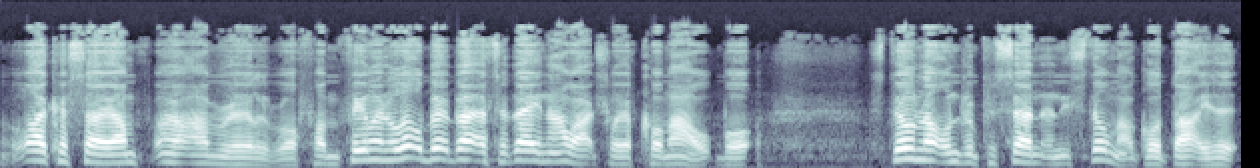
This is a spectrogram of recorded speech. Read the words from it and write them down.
like I say, I'm I'm really rough. I'm feeling a little bit better today now. Actually, I've come out, but still not 100%, and it's still not good. That is it.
